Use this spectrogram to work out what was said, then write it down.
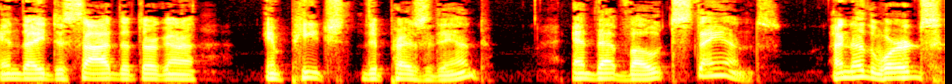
and they decide that they're going to impeach the president, and that vote stands. In other words,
